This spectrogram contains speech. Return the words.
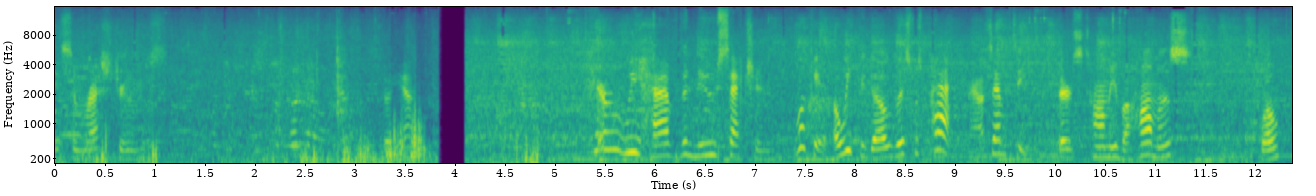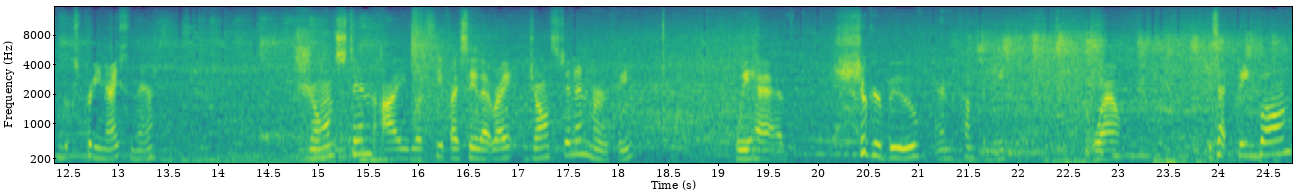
is some restrooms. So yeah. Here we have the new section. Look it, a week ago this was packed, now it's empty. There's Tommy Bahamas. Well, looks pretty nice in there. Johnston, I let's see if I say that right. Johnston and Murphy. We have Sugarboo and Company. Wow. Is that Big Bong?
